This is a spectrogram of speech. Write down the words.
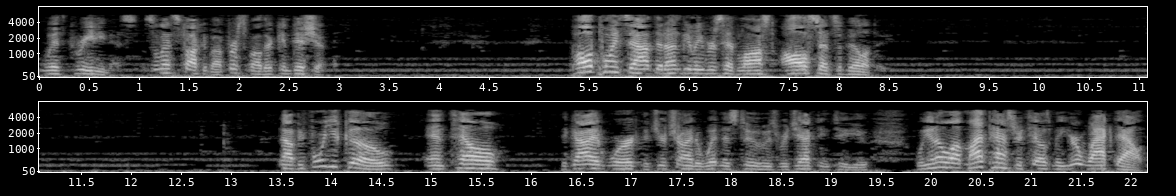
with greediness. So let's talk about, first of all, their condition. Paul points out that unbelievers have lost all sensibility. Now, before you go and tell the guy at work that you're trying to witness to who's rejecting to you, well, you know what? My pastor tells me you're whacked out.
